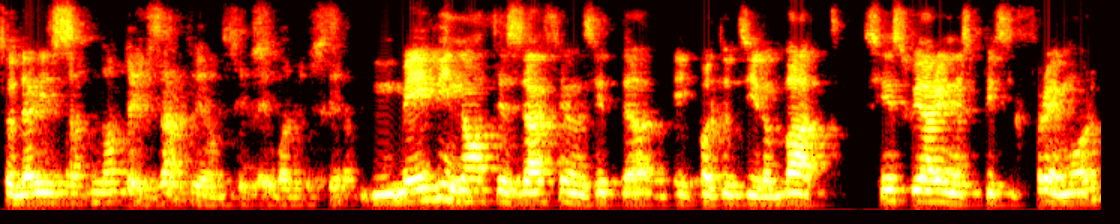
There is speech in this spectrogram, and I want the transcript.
So there is But not exactly on zeta equal to zero. maybe not exactly on zeta equal to zero, but since we are in a specific framework,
